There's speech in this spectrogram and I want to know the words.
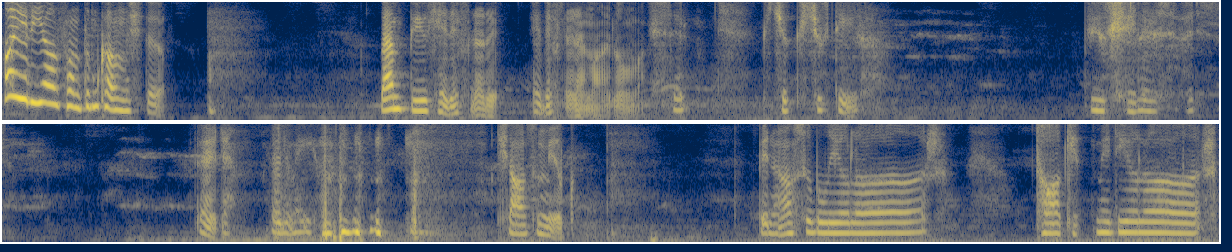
Hayır ya sandım kalmıştı. Ben büyük hedefleri hedeflere nail olmak isterim. Küçük küçük değil. Büyük şeyleri severiz. Böyle. Ölmeyeyim. Şansım yok. Beni nasıl buluyorlar? Takip mi diyorlar?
